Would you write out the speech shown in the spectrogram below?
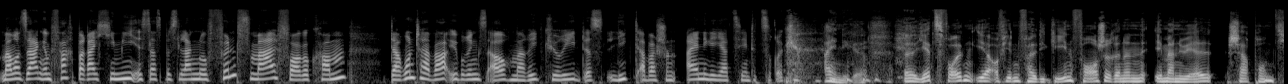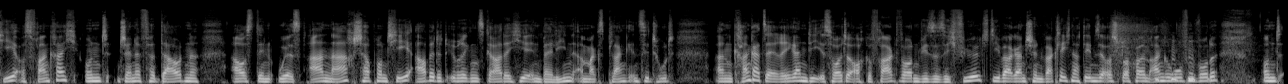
Man muss sagen, im Fachbereich Chemie ist das bislang nur fünfmal vorgekommen. Darunter war übrigens auch Marie Curie, das liegt aber schon einige Jahrzehnte zurück. Einige. Äh, jetzt folgen ihr auf jeden Fall die Genforscherinnen Emmanuelle Charpentier aus Frankreich und Jennifer Doudna aus den USA nach. Charpentier arbeitet übrigens gerade hier in Berlin am Max-Planck-Institut an Krankheitserregern. Die ist heute auch gefragt worden, wie sie sich fühlt. Die war ganz schön wackelig, nachdem sie aus Stockholm angerufen wurde. Und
